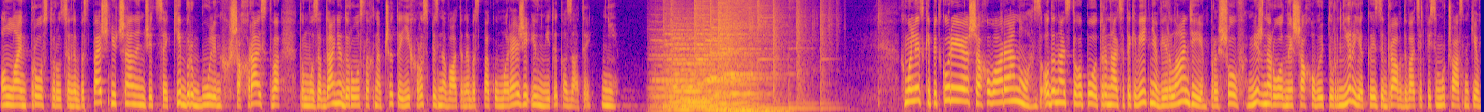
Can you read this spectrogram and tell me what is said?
онлайн-простору. Це небезпечні челенджі, це кібербулінг, шахрайства. Тому завдання дорослих навчити їх розпізнавати небезпеку в мережі і вміти казати ні. Хмельницький підкорює шахову арену. З 11 по 13 квітня в Ірландії пройшов міжнародний шаховий турнір, який зібрав 28 учасників.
